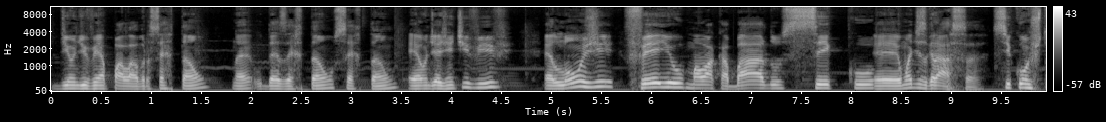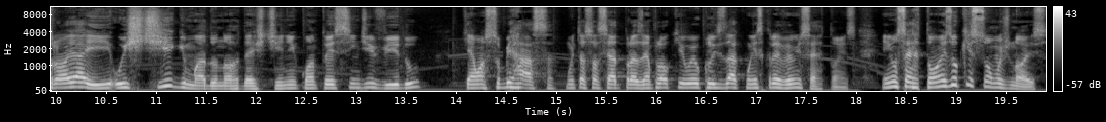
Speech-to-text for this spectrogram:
de onde vem a palavra sertão, né? O desertão, sertão, é onde a gente vive. É longe, feio, mal acabado, seco, é uma desgraça. Se constrói aí o estigma do nordestino enquanto esse indivíduo que é uma subraça, muito associado, por exemplo, ao que o Euclides da Cunha escreveu em Sertões. Em Os Sertões, o que somos nós?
